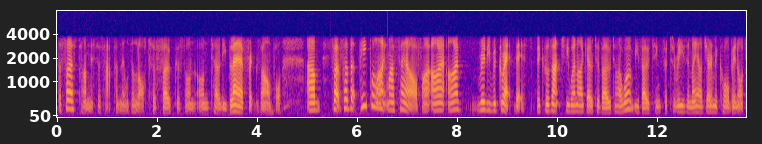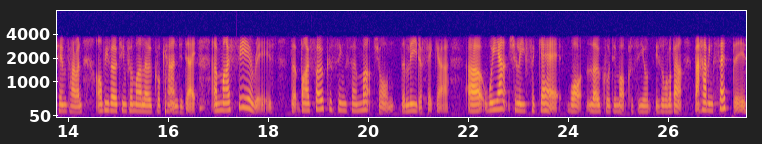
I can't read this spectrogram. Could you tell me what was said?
The first time this has happened, there was a lot of focus on on Tony Blair, for example. Um, for for the people like myself, I, I, I really regret this because actually, when I go to vote, I won't be voting for Theresa May or Jeremy Corbyn or Tim Farron. I'll be voting for my local candidate. And my fear is that by focusing so much on the leader figure, uh, we actually forget what local democracy is all about. But having said this,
